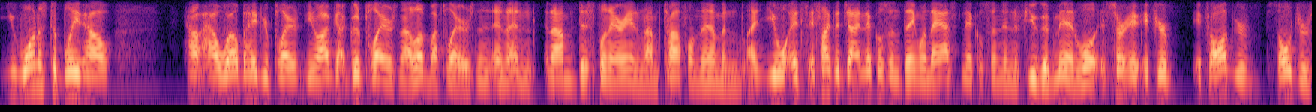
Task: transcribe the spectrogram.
you want us to believe how – how how well behaved your players. You know, I've got good players and I love my players, and and and, and I'm disciplinarian and I'm tough on them. And, and you, it's it's like the John Nicholson thing when they asked Nicholson and a few good men. Well, sir, if you're if all of your soldiers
